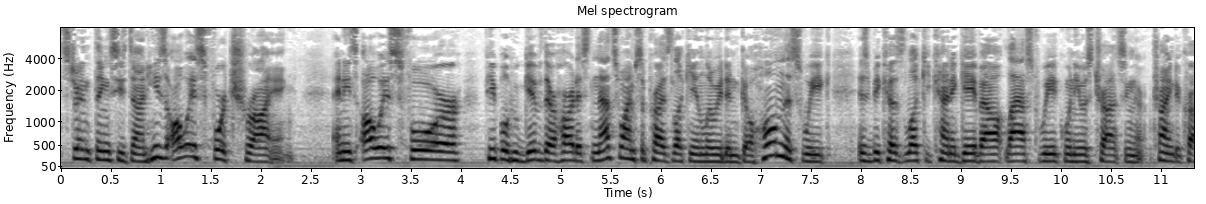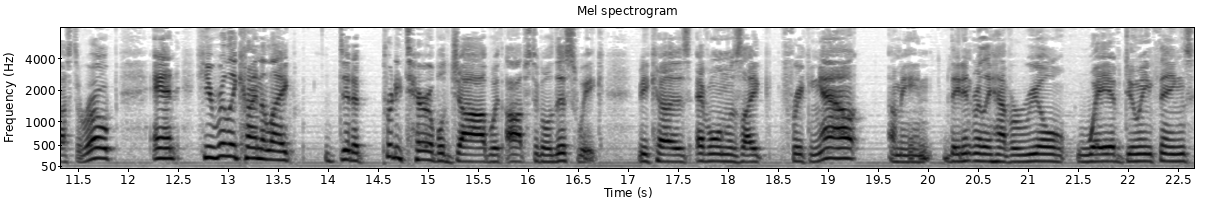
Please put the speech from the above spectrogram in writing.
certain things he's done, he's always for trying. And he's always for people who give their hardest. And that's why I'm surprised Lucky and Louie didn't go home this week, is because Lucky kind of gave out last week when he was trying, trying to cross the rope. And he really kind of like did a pretty terrible job with obstacle this week because everyone was like freaking out. I mean, they didn't really have a real way of doing things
